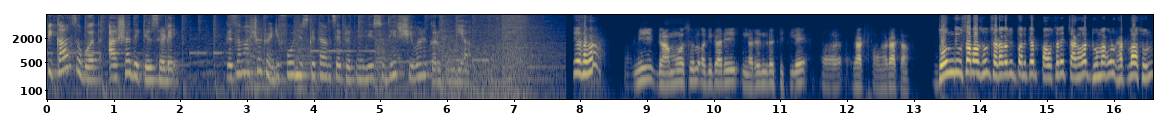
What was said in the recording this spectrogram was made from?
पिकांसोबत आशा देखील सडेल. गजमास्टर ट्वेंटी फोर न्यूजकरिता आमचे प्रतिनिधी सुधीर शिवणकर गोंदिया. सांगा मी ग्राम महसूल अधिकारी नरेंद्र चिखले राक- दोन दिवसापासून सडकाजून तालुक्यात पावसाने चांगला धुमाकूळ घातला असून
